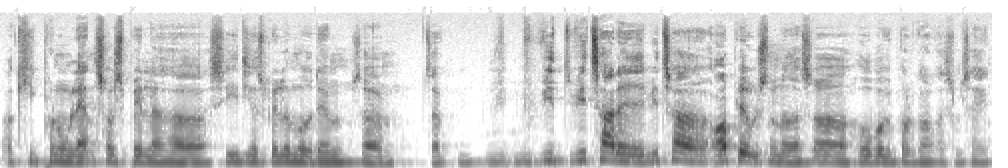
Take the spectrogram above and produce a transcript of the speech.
og kigge på nogle landsholdsspillere og sige, at de har spillet mod dem. Så, så vi, vi, vi, tager det, vi tager oplevelsen med, og så håber vi på et godt resultat.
